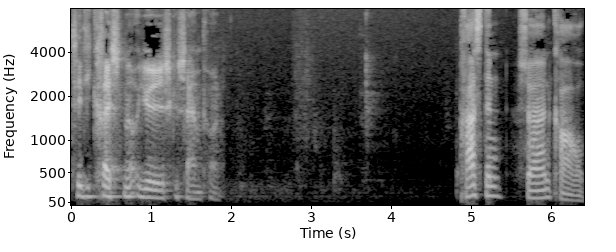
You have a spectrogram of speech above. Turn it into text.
til de kristne og jødiske samfund. Præsten Søren Krarup.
